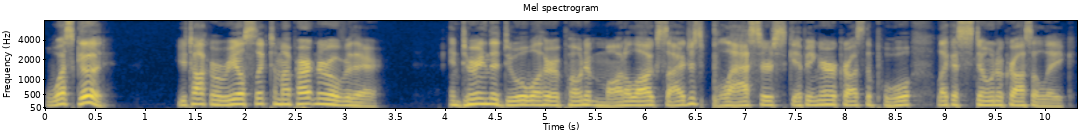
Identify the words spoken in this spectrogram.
What's good? You're talking real slick to my partner over there. And during the duel, while her opponent monologues, Saya just blasts her, skipping her across the pool like a stone across a lake.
